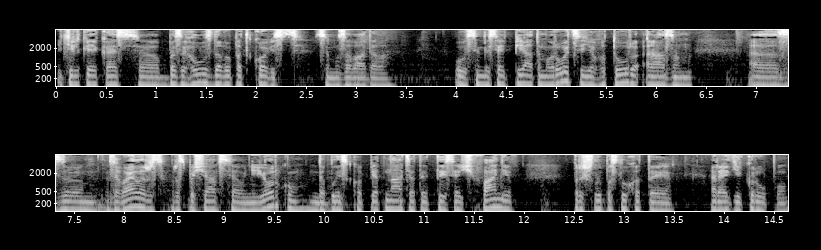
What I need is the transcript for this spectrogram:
І тільки якась е, безглузда випадковість цьому завадила. У 75-му році його тур разом е, з The Wailers розпочався у Нью-Йорку, де близько 15 тисяч фанів прийшли послухати регі групу.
